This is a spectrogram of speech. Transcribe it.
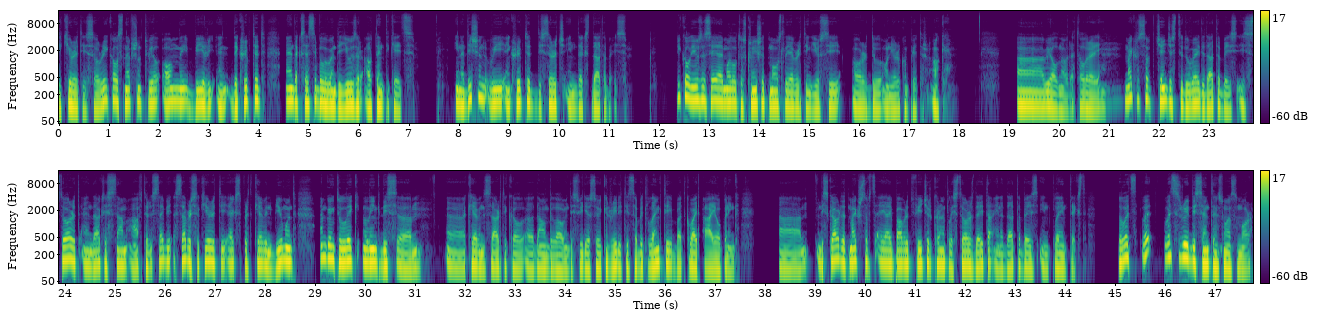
security. So Recall snapshot will only be decrypted and accessible when the user authenticates. In addition, we encrypted the search index database. Recall uses AI model to screenshot mostly everything you see or do on your computer. Okay. Uh, we all know that already. Microsoft changes to the way the database is stored and access some after cyber cybersecurity expert Kevin Beaumont. I'm going to link, link this um, uh, Kevin's article uh, down below in this video so you can read it. It's a bit lengthy but quite eye-opening. Um, discovered that Microsoft's AI-powered feature currently stores data in a database in plain text. So let's let, let's read this sentence once more.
